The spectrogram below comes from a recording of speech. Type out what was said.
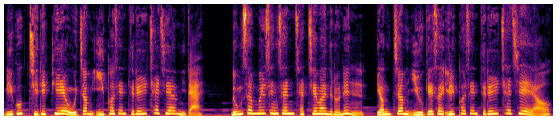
미국 GDP의 5.2%를 차지합니다. 농산물 생산 자체만으로는 0.6에서 1%를 차지해요.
